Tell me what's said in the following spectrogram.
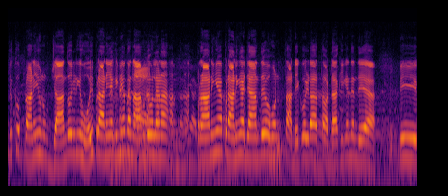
ਦੇਖੋ ਪੁਰਾਣੀ ਹੁਣ ਜਾਣਦੇ ਹੋ ਜਿਹੜੀਆਂ ਹੋ ਹੀ ਪੁਰਾਣੀਆਂ ਗਈਆਂ ਤਾਂ ਨਾਮ ਕਿਉਂ ਲੈਣਾ? ਪੁਰਾਣੀਆਂ ਪੁਰਾਣੀਆਂ ਜਾਣਦੇ ਹੋ ਹੁਣ ਤੁਹਾਡੇ ਕੋਲ ਜਿਹੜਾ ਤੁਹਾਡਾ ਕੀ ਕਹਿੰਦੇ ਹੁੰਦੇ ਆ ਵੀ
